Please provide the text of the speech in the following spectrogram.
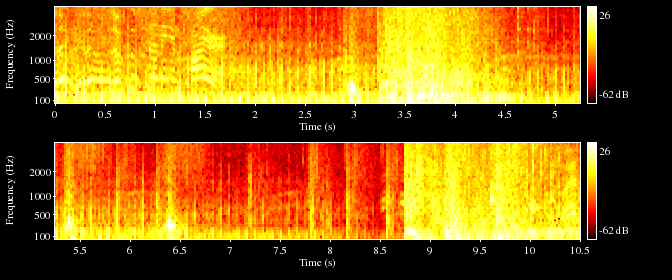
Look, look, look who's standing in fire. Go ahead.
